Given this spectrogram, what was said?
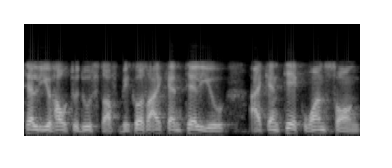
tell you how to do stuff. Because I can tell you, I can take one song,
